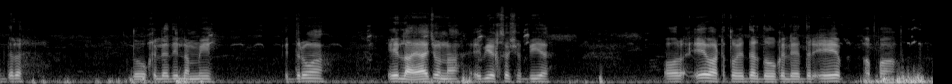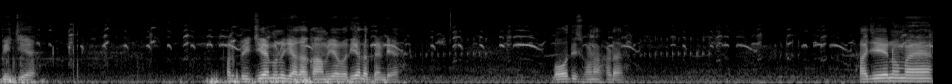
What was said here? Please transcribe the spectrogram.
ਇਧਰ 2 ਕਿੱਲੇ ਦੀ ਲੰਮੀ ਇਧਰੋਂ ਆ। ਇਹ ਲਾਇਆ ਝੋਨਾ, ਇਹ ਵੀ 126 ਆ। ਔਰ ਇਹ ਵੱਟ ਤੋਂ ਇਧਰ 2 ਕਿੱਲੇ, ਇਧਰ ਇਹ ਆਪਾਂ ਬੀਜਿਆ। ਪਰ ਬੀਜਿਆ ਮੈਨੂੰ ਜ਼ਿਆਦਾ ਕਾਮਯਾਬ ਵਧੀਆ ਲੱਗਣ ਡਿਆ। ਬਹੁਤ ਹੀ ਸੋਹਣਾ ਖੜਾ। ਹਜੇ ਇਹਨੂੰ ਮੈਂ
